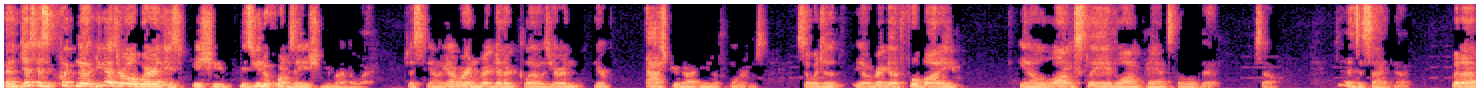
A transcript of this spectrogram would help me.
and just as a quick note, you guys are all wearing these issued these uniforms they issued you, by the way. Just you know, you're not wearing regular clothes. You're in your astronaut uniforms. So which is you know regular full body, you know, long sleeve, long pants, the whole bit. So as a side note, but uh,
